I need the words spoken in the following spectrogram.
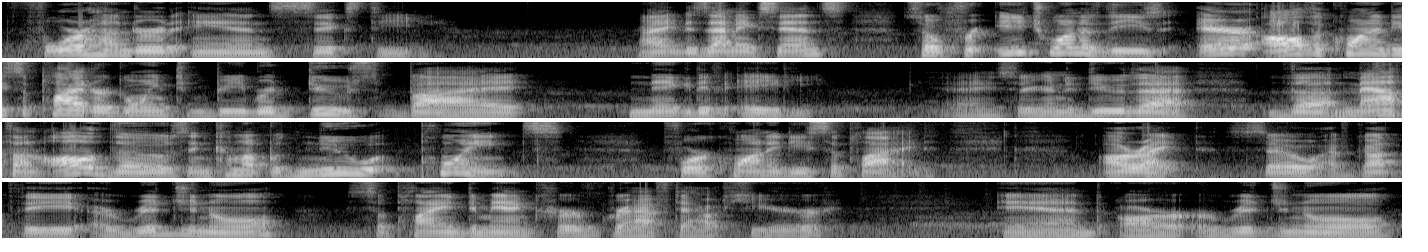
460 right? Does that make sense? So for each one of these, air, all the quantities supplied are going to be reduced by negative 80. Okay, so you're going to do the, the math on all of those and come up with new points for quantity supplied. All right, so I've got the original supply and demand curve graphed out here. And our original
